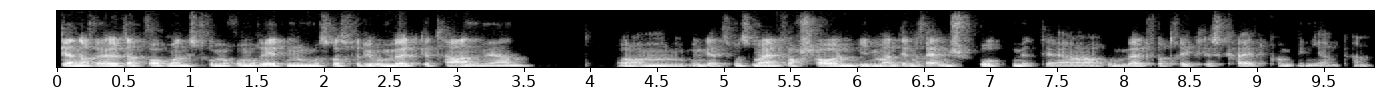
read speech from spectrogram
generell, da braucht man nicht drum herum reden, muss was für die Umwelt getan werden. Ähm, und jetzt muss man einfach schauen, wie man den Rennsport mit der Umweltverträglichkeit kombinieren kann.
